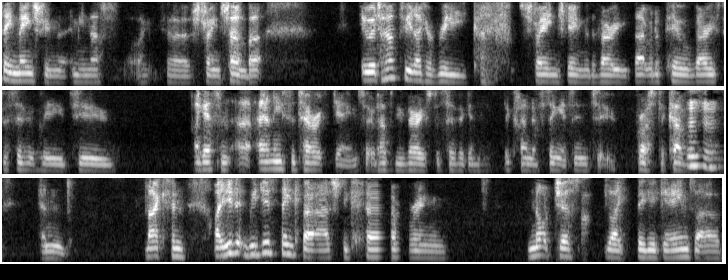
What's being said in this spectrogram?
say mainstream. I mean that's like a strange term, but it would have to be like a really kind of strange game with a very that would appeal very specifically to I guess an, uh, an esoteric game, so it would have to be very specific in the kind of thing it's into for us to cover. Mm-hmm. And like I did we did think about actually covering not just like bigger games that are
